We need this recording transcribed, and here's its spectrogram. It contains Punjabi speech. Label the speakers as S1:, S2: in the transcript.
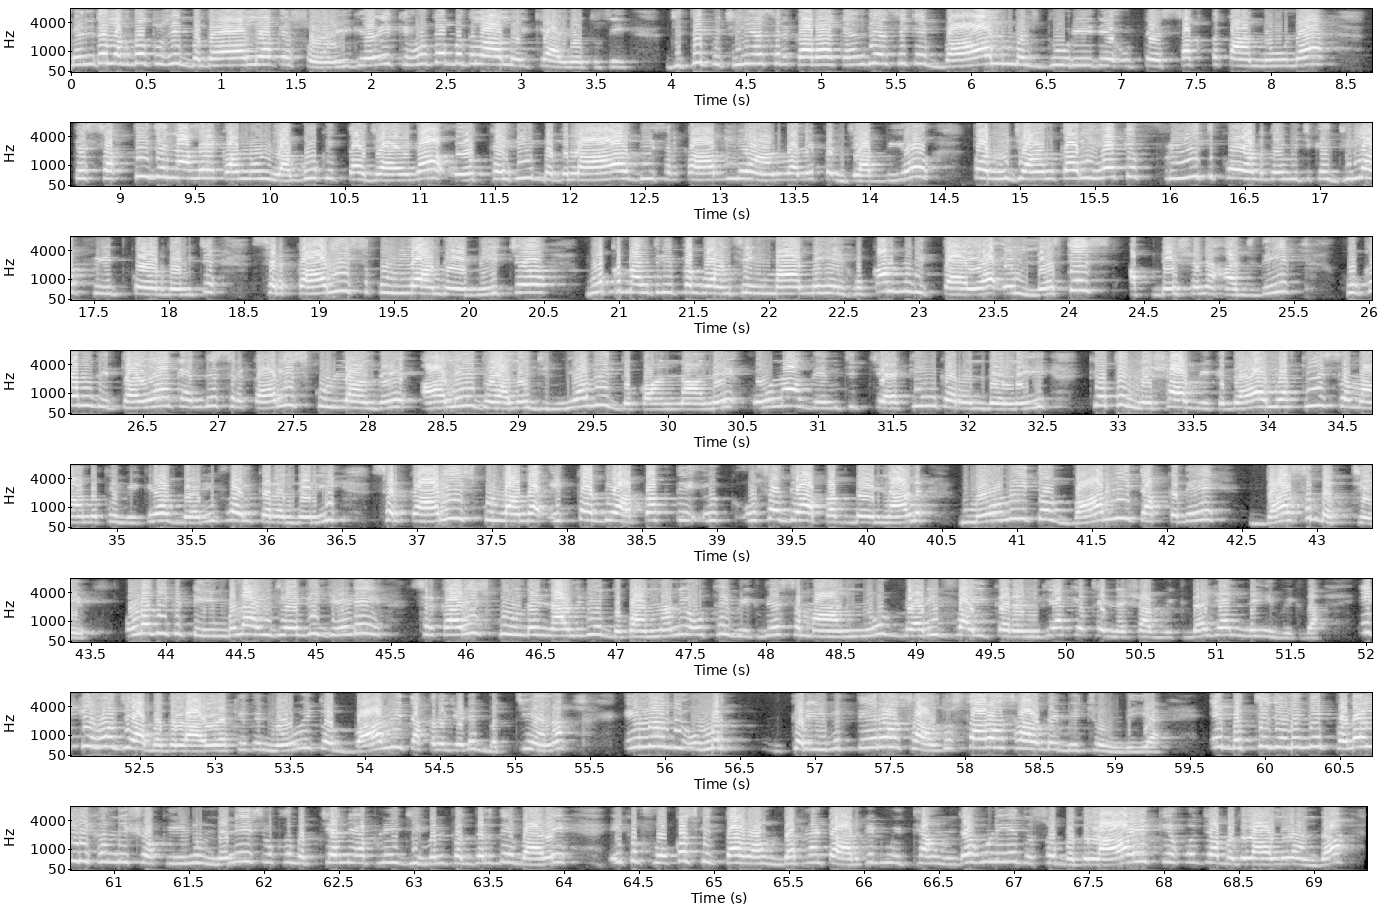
S1: ਮੈਨੂੰ ਤਾਂ ਲੱਗਦਾ ਤੁਸੀਂ ਬਦਲਾ ਲਿਆ ਕੇ ਸੋ ਹੀ ਗਏ ਇਹ ਕਿਹੋ ਜਿਹਾ ਬਦਲਾ ਲੈ ਕੇ ਆਏ ਹੋ ਤੁਸੀਂ? ਜਿੱਥੇ ਪਿਛਲੀਆਂ ਸਰਕਾਰਾਂ ਕਹਿੰਦੀਆਂ ਸੀ ਕਿ ਬਾਲ ਮਜ਼ਦੂਰੀ ਦੇ ਉੱਤੇ ਸਖਤ ਕਾਨੂੰਨ ਹੈ ਤੇ ਸਖਤੀ ਦੇ ਨਾਲ ਇਹ ਕਾਨੂੰਨ ਲਾਗੂ ਕੀਤਾ ਜਾਏਗਾ, ਉੱਥੇ ਹੀ ਬਦਲਾਅ ਦੀ ਸਰਕਾਰ ਲਿਆਉਣ ਵਾਲੇ ਪੰਜਾਬੀਓ, ਤੁਹਾਨੂੰ ਜਾਣਕਾਰੀ ਹੈ ਕਿ ਫਰੀਦਕੋਟ ਦੇ ਵਿੱਚ, ਕਿ ਜ਼ਿਲ੍ਹਾ ਫਰੀਦਕੋਟ ਦੇ ਵਿੱਚ ਸਰਕਾਰੀ ਸਕੂਲਾਂ ਦੇ ਵਿੱਚ ਮੁੱਖ ਮੰਤਰੀ ਭਗਵੰਤ ਸਿੰਘ ਮਾਨ ਨੇ ਇਹ ਹੁਕਮ ਦਿੱਤਾ ਹੈ ਇਹ ਲੇਟੈਸਟ ਅਪਡੇਸ਼ਨ ਅੱਜ ਦੀ ਹੁਕਮ ਦਿੱਤਾ ਹੈ ਕਹਿੰਦੇ ਸਰਕਾਰੀ ਸਕੂਲਾਂ ਦੇ ਆਲੇ ਦੁਆਲੇ ਜਿੰਨੀਆਂ ਵੀ ਦੁਕਾਨਾਂ ਨੇ, ਉਹਨਾਂ ਦੇ ਵਿੱਚ ਚੈਕਿੰਗ ਕਰਨ ਦੇ ਲਈ ਕਿ ਉੱਥੇ ਨਸ਼ਾ ਵਿਕਦਾ ਹੈ ਜਾਂ ਕੀ ਸਮਾਨ ਉੱਥੇ ਵਿਕ ਰਿਹਾ ਵੈਰੀਫਾਈ ਕਰਨ ਦੇ ਲਈ ਸਰਕਾਰੀ ਸਕੂਲਾਂ ਦਾ ਇੱਕ ਅਧਿਆਪਕ ਤੇ ਇੱਕ ਉਸ ਅਧਿਆਪਕ ਦੇ ਨਾਲ 9ਵੀਂ ਤੋਂ 12ਵੀਂ ਤੱਕ ਦੇ 10 ਬੱਚੇ। ਉਹਨਾਂ ਦੀ ਇੱਕ ਟੀਮ ਬਣਾਈ ਜਾਏਗੀ, ਜਿਹੜੇ ਸਰਕਾਰੀ ਸਕੂਲ ਦੇ ਨਾਲ ਜਿਹੜੀਆਂ ਦੁਕਾਨਾਂ ਨੇ, ਉੱਥੇ ਵਿਕਦੇ ਸਮਾਨ ਨੂੰ ਵੈਰੀਫਾਈ ਕਰਨਗੀਆਂ ਕਿ ਉੱਥੇ ਨਸ਼ਾ ਵਿਕਦਾ ਜਾਂ ਨਹੀਂ ਵਿਕਦਾ। ਇਹ ਕਿਹੋ ਜਿਹਾ ਬਦਲਾਅ ਆ? ਕਿਉਂਕਿ 9ਵੀਂ ਤੋਂ 12ਵੀਂ ਤੱਕ ਦੇ ਜਿਹੜੇ ਬੱਚੇ ਆ ਨਾ ਇਹਨਾਂ ਦੀ ਉਮਰ ਕਰੀਬ 13 ਸਾਲ ਤੋਂ 17 ਸਾਲ ਦੇ ਵਿੱਚ ਹੁੰਦੀ ਹੈ। ਇਹ ਬੱਚੇ ਜਿਹੜੇ ਨੇ ਪੜ੍ਹਨ ਲਿਖਣ ਦੇ ਸ਼ੌਕੀਨ ਹੁੰਦੇ ਨੇ। ਇਸ ਵਕਤ ਬੱਚਿਆਂ ਨੇ ਆਪਣੇ ਜੀਵਨ ਪੱਧਰ ਦੇ ਬਾਰੇ ਇੱਕ ਫੋਕਸ ਕੀਤਾ ਹੋਇਆ ਹੁੰਦਾ, ਆਪਣਾ ਟਾਰਗੇਟ ਮਿੱਥਿਆ ਹੁੰਦਾ। ਹੁਣ ਇਹ ਦੱਸੋ, ਬਦਲਾਅ ਇਹ ਕਿਹੋ ਜਿਹਾ ਬਦਲਾਅ ਲਿਆਂਦਾ?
